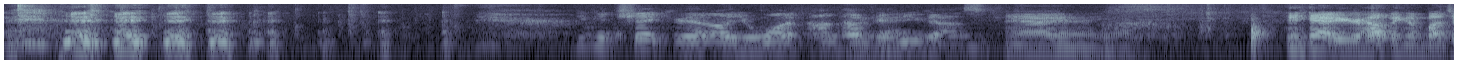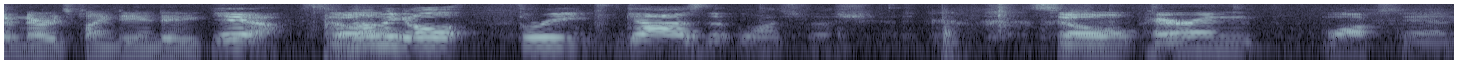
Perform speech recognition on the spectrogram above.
You can shake your head all you want. I'm helping Okay. you guys. Yeah, yeah, yeah. yeah, you're helping a bunch of nerds playing D&D. Yeah. So- I'm helping all three guys that watch that shit. so Perrin walks in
